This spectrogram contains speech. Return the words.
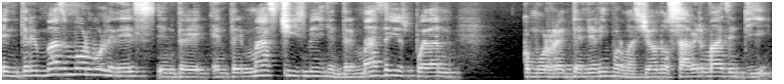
entre más morbo le des, entre, entre más chisme y entre más de ellos puedan como retener información o saber más de ti,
